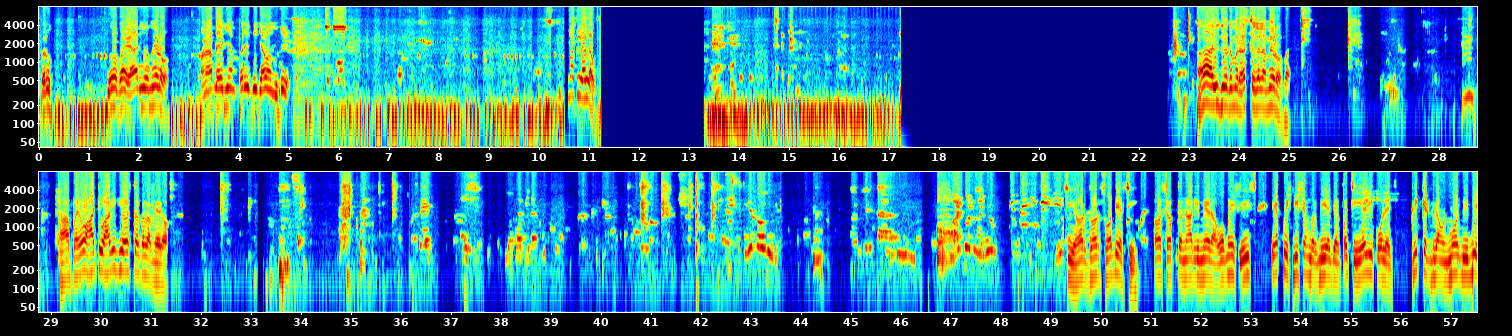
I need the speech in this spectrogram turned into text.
કરું. જો ભાઈ હાર્યો મેળો. પણ આપણે હજી આમ ફરીથી જવાનું છે. માંથી હલાવ હા, આવી ગયો તમારે હસ્તકલા મેળો ભાઈ. હા, ભાઈ, ઓ સાચું આવી ગયો હસ્તકલા મેળો. શ્રી હર ઘર સ્વદેશી, અસપ્ત નારી મેળા, ઓગણીસ વીસ, એકવીસ ડિસેમ્બર બે હજાર પચીસ, એલી કોલેજ, ક્રિકેટ ગ્રાઉન્ડ મોરબી બે.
